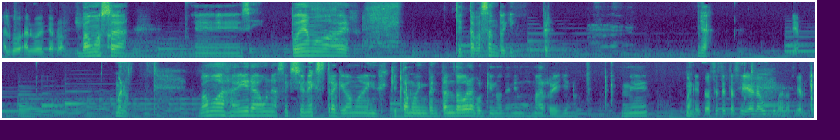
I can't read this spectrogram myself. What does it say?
algo, algo de terror. vamos a... Eh, sí, podemos a ver qué está pasando aquí. Espera. Ya. Bueno, vamos a ir a una sección extra que vamos a, que estamos inventando ahora porque no tenemos más relleno. Me... Entonces esta sería la última, ¿no es cierto?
